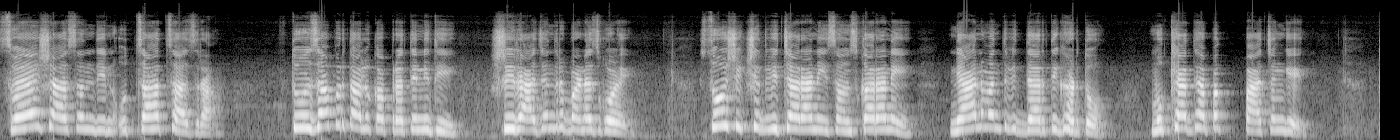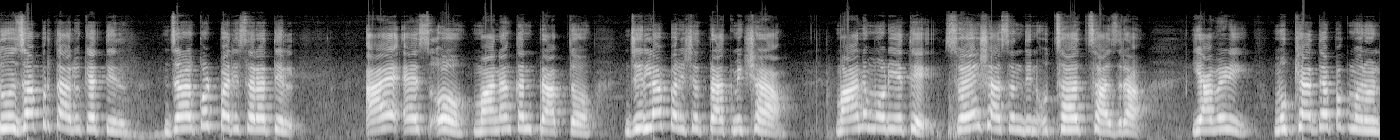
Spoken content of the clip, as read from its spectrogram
स्वयंशासन दिन उत्साहात साजरा. तुळजापूर तालुका प्रतिनिधी श्री राजेंद्र बनसगोळे सुशिक्षित विचाराने संस्काराने ज्ञानवंत विद्यार्थी घडतो. मुख्याध्यापक पाचंगे तुळजापूर तालुक्यातील जळकोट परिसरातील आय एस ओ मानांकन प्राप्त जिल्हा परिषद प्राथमिक शाळा मानमोड येथे स्वयंशासन दिन उत्साहात साजरा. यावेळी मुख्याध्यापक म्हणून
